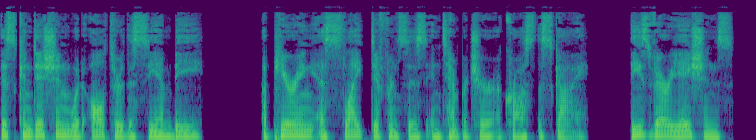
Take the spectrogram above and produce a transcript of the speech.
This condition would alter the CMB, appearing as slight differences in temperature across the sky. These variations,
